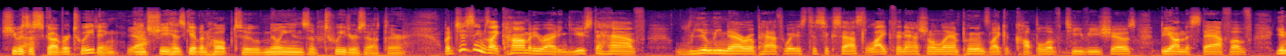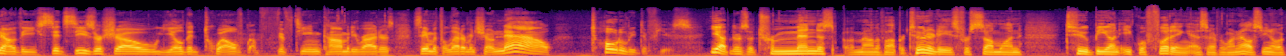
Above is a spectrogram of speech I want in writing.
She was discovered tweeting, Yeah. and she has given hope to millions of tweeters out there. But it just seems like comedy writing used to have really narrow pathways to success, like the National Lampoons, like a couple of TV shows, be on the staff of, you know, the Sid Caesar show yielded 12, 15 comedy writers. Same with the Letterman show. Now, totally diffuse. Yeah, there's a tremendous amount of opportunities for someone to be on equal footing as everyone else. You know, a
